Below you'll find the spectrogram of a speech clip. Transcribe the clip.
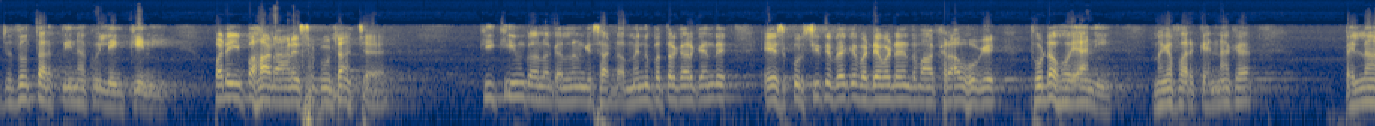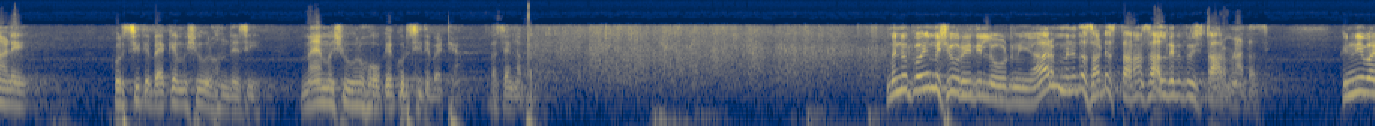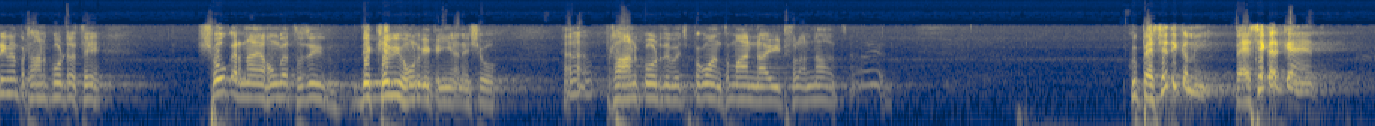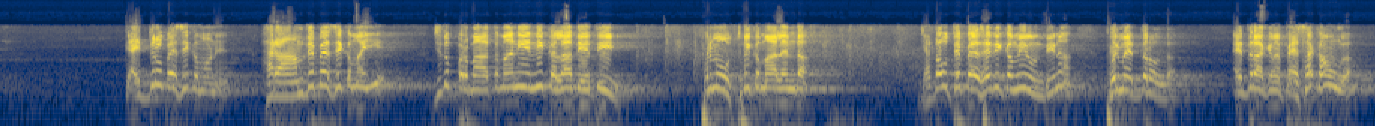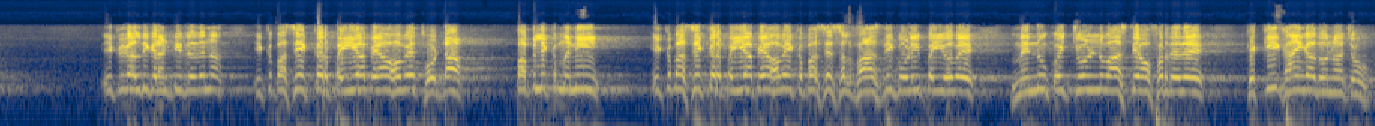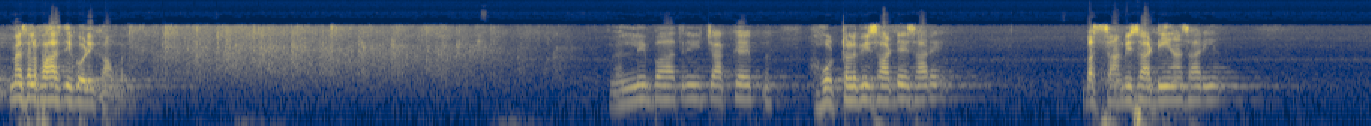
ਜਦੋਂ ਧਰਤੀ ਨਾਲ ਕੋਈ ਲਿੰਕ ਹੀ ਨਹੀਂ ਪੜ੍ਹੀ ਪਹਾੜਾਂ ਵਾਲੇ ਸਕੂਲਾਂ 'ਚ ਹੈ। ਕੀ ਕੀ ਮੁਕਾਬਲਾ ਕਰ ਲੈਣਗੇ ਸਾਡਾ? ਮੈਨੂੰ ਪੱਤਰਕਾਰ ਕਹਿੰਦੇ, ਇਸ ਕੁਰਸੀ ਤੇ ਬਹਿ ਕੇ ਵੱਡੇ ਵੱਡੇ ਦੇ ਦਿਮਾਗ ਖਰਾਬ ਹੋ ਗਏ। ਤੁਹਾਡਾ ਹੋਇਆ ਨਹੀਂ। ਮੈਂ ਕਿਹਾ, ਫ਼ਰਕ ਇੰਨਾ ਕੁ ਪਹਿਲਾਂ ਵਾਲੇ ਕੁਰਸੀ ਤੇ ਬਹਿ ਕੇ ਮਸ਼ਹੂਰ ਹੁੰਦੇ ਸੀ। ਮੈਂ ਮਸ਼ਹੂਰ ਹੋ ਕੇ ਕੁਰਸੀ ਤੇ ਬੈਠਿਆ। ਬਸ ਇੰਨਾ ਫ਼ਰਕ ਮੈਨੂੰ ਕੋਈ ਮਸ਼ਹੂਰੀ ਦੀ ਲੋੜ ਨਹੀਂ ਯਾਰ। ਮੈਨੂੰ ਤਾਂ 17.5 ਸਾਲ ਦੇ ਨੇ ਤੁਸੀਂ ਸਟਾਰ ਬਣਾਤਾ ਸੀ। ਕਿੰਨੀ ਵਾਰੀ ਮੈਂ ਪਠਾਨਕੋਟ ਉੱਥੇ ਸ਼ੋਅ ਕਰਨ ਆਇਆ ਹੋਊਗਾ। ਤੁਸੀਂ ਦੇਖੇ ਵੀ ਹੋਣਗੇ ਕਈਆਂ ਨੇ ਸ਼ੋਅ ਹੈ ਨਾ ਪਠਾਨਕੋਟ ਦੇ ਵਿੱਚ ਭਗਵੰਤ ਮਾਨ ਨਾਈਟ, ਫਲਾਨਾ। ਕੋਈ ਪੈਸੇ ਦੀ ਕਮੀ? ਪੈਸੇ ਕਰਕੇ ਆਏ ਹਾਂ। ਕਿ ਇਧਰੋਂ ਪੈਸੇ ਕਮਾਉਣੇ ਹਰਾਮ ਦੇ ਪੈਸੇ ਕਮਾਈਏ? ਜਦੋਂ ਪ੍ਰਮਾਤਮਾ ਨੇ ਇੰਨੀ ਕਲਾ ਦੇਤੀ, ਫਿਰ ਮੈਂ ਉੱਥੋਂ ਹੀ ਕਮਾ ਲੈਂਦਾ। ਜਦੋਂ ਉੱਥੇ ਪੈਸੇ ਦੀ ਕਮੀ ਹੁੰਦੀ ਨਾ, ਫਿਰ ਮੈਂ ਇੱਧਰ ਆਉਂਦਾ। ਇੱਧਰ ਆ ਕੇ ਮੈਂ ਪੈਸਾ ਖਾਊਂਗਾ। ਇੱਕ ਗੱਲ ਦੀ ਗਾਰੰਟੀ ਦੇ ਦੇਣਾ, ਇੱਕ ਪਾਸੇ 1 ਰੁਪਈਆ ਪਿਆ ਹੋਵੇ ਤੁਹਾਡਾ ਪਬਲਿਕ ਮਨੀ ਇੱਕ ਪਾਸੇ 1 ਰੁਪਈਆ ਪਿਆ ਹੋਵੇ, ਇੱਕ ਪਾਸੇ ਸਲਫਾਸ ਦੀ ਗੋਲੀ ਪਈ ਹੋਵੇ, ਮੈਨੂੰ ਕੋਈ ਚੁਣਨ ਵਾਸਤੇ ਆਫਰ ਦੇ ਦੇ ਕਿ ਕੀ ਖਾਏਗਾ ਦੋਨਾਂ ਚੋਂ? ਮੈਂ ਸਲਫਾਸ ਦੀ ਗੋਲੀ ਖਾਊਂਗਾ ਗੱਲੀ ਬਾਤ ਨਹੀਂ, ਚੱਕ ਕੇ ਹੋਟਲ ਵੀ ਸਾਡੇ ਸਾਰੇ, ਬੱਸਾਂ ਵੀ ਸਾਡੀਆਂ ਸਾਰੀਆਂ,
